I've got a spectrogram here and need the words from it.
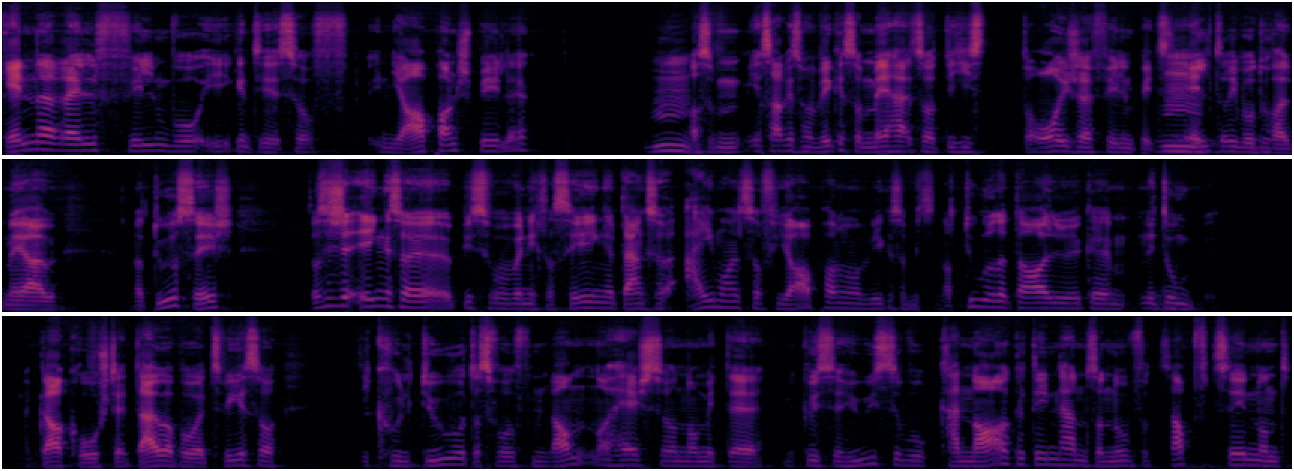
generell Film, wo irgendwie so in Japan spielen. Also ich sage jetzt mal wirklich so mehr halt so die historischen Filme, ein bisschen ältere, wo du halt mehr auch Natur siehst. Das ist ja irgendwie so etwas, wo wenn ich das sehe, denke so einmal so auf Japan mal wirklich so ein bisschen Natur da anschauen. Nicht um, klar, Großstädte auch, aber jetzt wie so die Kultur, das, was du auf dem Land noch hast, so noch mit, den, mit gewissen Häusern, die keinen Nagel drin haben, sondern nur verzapft sind und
